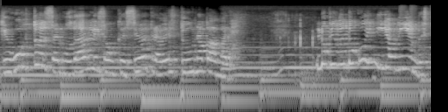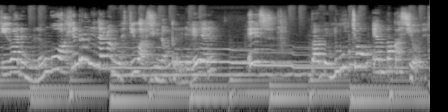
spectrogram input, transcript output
Qué gusto de saludarles, aunque sea a través de una cámara. Lo que me tocó hoy día a mí investigar en el lenguaje, en realidad no investigar, sino que leer, es papelucho en vacaciones.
